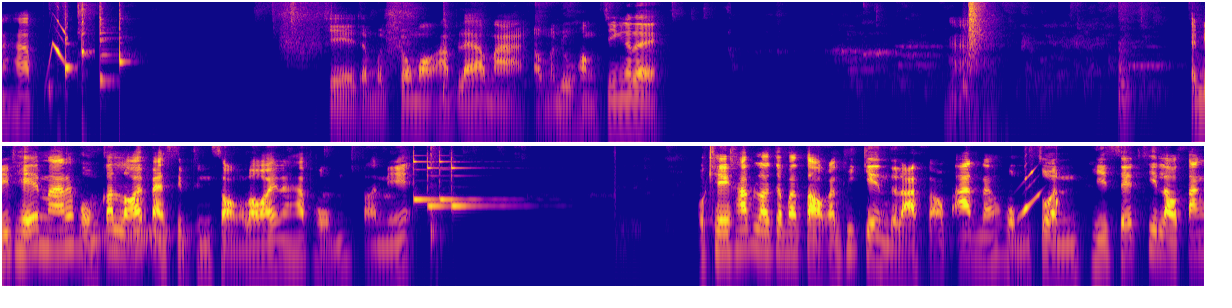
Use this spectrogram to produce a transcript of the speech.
นะครับ โอเค จะหมดช่วงมองอัพแล้วมา เรามาดูของจริงกันเลยอ่าจากที่เทสมานะผมก็ 180ถึง200 นะครับผมตอนนี้ โอเคครับ เราจะมาต่อกันที่เกม The Last of Us นะครับผม ส่วน preset ที่เราตั้ง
